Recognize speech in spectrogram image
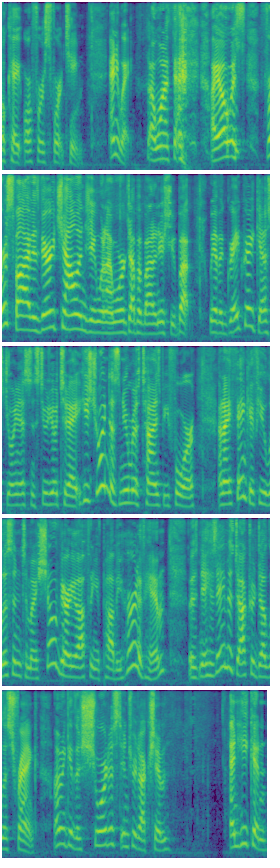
Okay, or first 14. Anyway, I want to thank, I always, first five is very challenging when I'm worked up about an issue, but we have a great, great guest joining us in studio today. He's joined us numerous times before, and I think if you listen to my show very often, you've probably heard of him. His name is Dr. Douglas Frank. I'm going to give the shortest introduction, and he can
